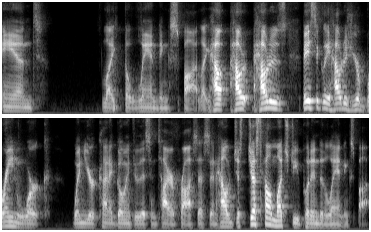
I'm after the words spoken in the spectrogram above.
and like the landing spot? Like how how how does basically how does your brain work when you're kind of going through this entire process and how just just how much do you put into the landing spot?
